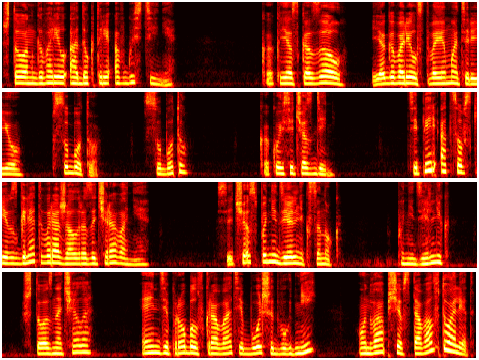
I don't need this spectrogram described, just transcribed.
Что он говорил о докторе Августине. «Как я сказал, я говорил с твоей матерью в субботу». Субботу? Какой сейчас день? Теперь отцовский взгляд выражал разочарование. Сейчас понедельник, сынок. Понедельник? Что означало? Энди пробыл в кровати больше двух дней? Он вообще вставал в туалет?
